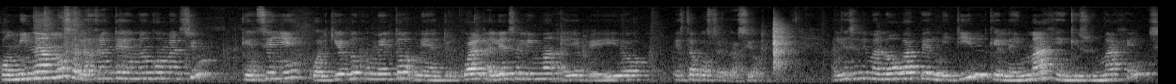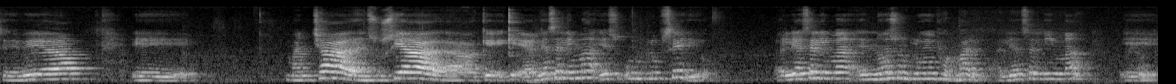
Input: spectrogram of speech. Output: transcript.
combinamos a la gente de un comercio que enseñe cualquier documento mediante el cual Alianza Lima haya pedido esta postergación. Alianza Lima no va a permitir que la imagen, que su imagen se vea eh, manchada, ensuciada, que, Alianza Lima es un club serio. Alianza Lima eh, no es un club informal. Alianza Lima eh,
